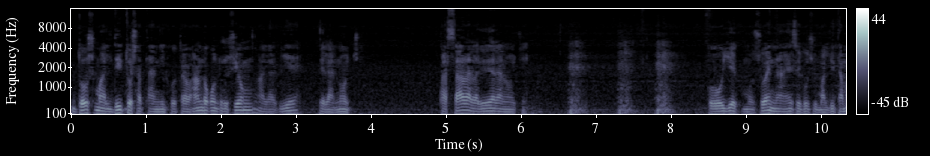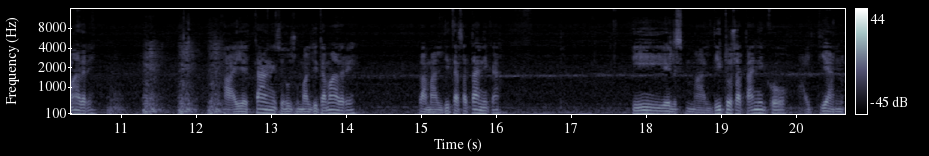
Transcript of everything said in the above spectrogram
Dos malditos satánicos trabajando construcción a las 10 de la noche, pasada la 10 de la noche. Oye, cómo suena ese con su maldita madre. Ahí están, ese con su maldita madre. La maldita satánica. Y el maldito satánico haitiano.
